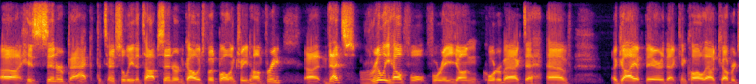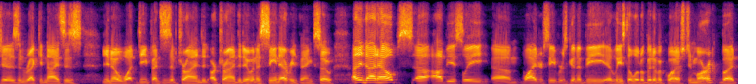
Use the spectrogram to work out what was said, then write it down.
uh, his center back, potentially the top center in college football, and Creed Humphrey, uh, that's really helpful for a young quarterback to have a guy up there that can call out coverages and recognizes, you know, what defenses have trying to are trying to do and has seen everything. So I think that helps. Uh, obviously, um, wide receiver is going to be at least a little bit of a question mark, but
